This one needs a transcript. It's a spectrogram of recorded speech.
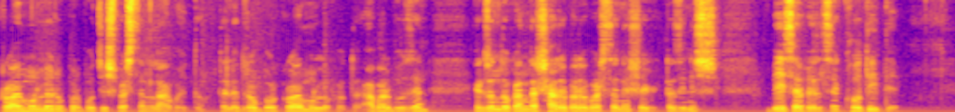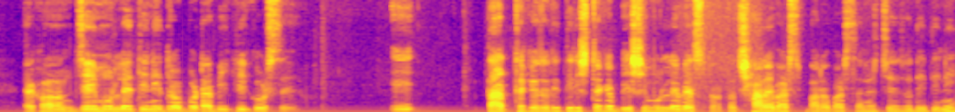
ক্রয় মূল্যের উপর পঁচিশ পার্সেন্ট লাভ হইতো। তাহলে দ্রব্য ক্রয় মূল্য কত? আবার বুঝেন, একজন দোকানদার সাড়ে বারো পার্সেন্টে সে একটা জিনিস বেচে ফেলছে ক্ষতিতে। এখন যে মূল্যে তিনি দ্রব্যটা বিক্রি করছে, এই তার থেকে যদি তিরিশ টাকা বেশি মূল্যে ব্যস্ত, অর্থাৎ সাড়ে বার- পার্সেন্টের চেয়ে যদি তিনি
